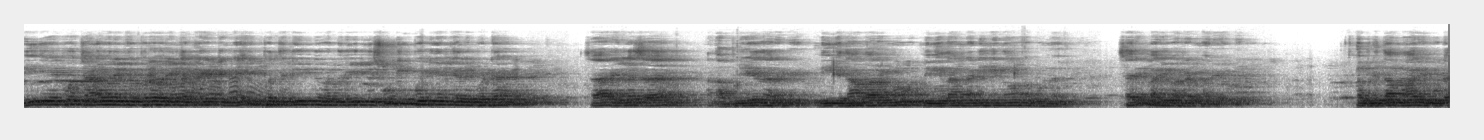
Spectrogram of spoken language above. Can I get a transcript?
நீங்கள் எப்போ ஜனவரி பிப்ரவரியில் கேட்டீங்க இப்போ திடீர்னு வந்து நீங்கள் ஷூட்டிங் போயிட்டீங்கன்னு கேள்விப்பட்டேன். சார் இல்லை சார். அது அப்படியே தான் இருக்குது நீங்கள் தான் வரணும் நீங்கள் தான் நடிக்கணும் அப்படின்னு. சரி மாதிரி வரேன் மாதிரி. அப்படி தான் மாறி கூட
